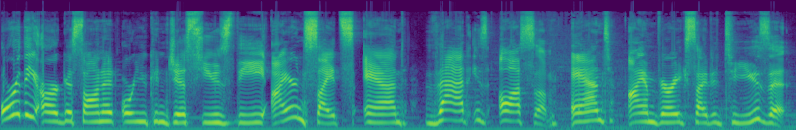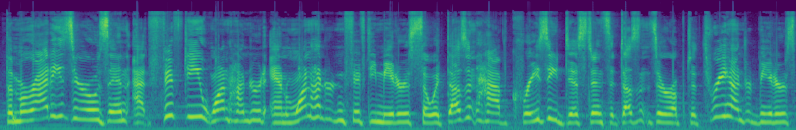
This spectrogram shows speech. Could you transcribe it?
or the Argus on it, or you can just use the iron sights. And that is awesome. And I am very excited to use it. The Moradi zeroes in at 50, 100, and 150 meters, so it doesn't have crazy distance. It doesn't zero up to 300 meters,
